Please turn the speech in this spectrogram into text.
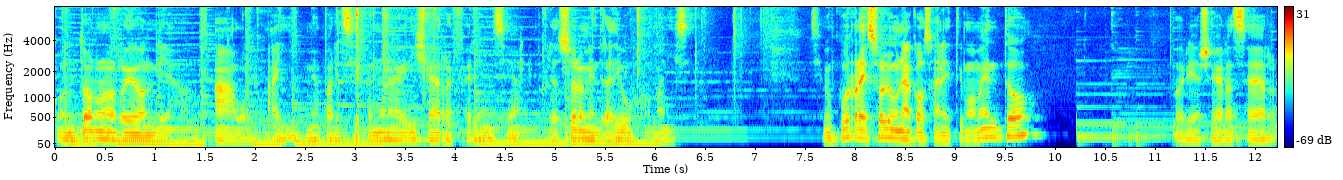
Contorno redondeado. Ah, bueno, ahí me aparece como una grilla de referencia, pero solo mientras dibujo, malísimo. Si me ocurre solo una cosa en este momento, podría llegar a ser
